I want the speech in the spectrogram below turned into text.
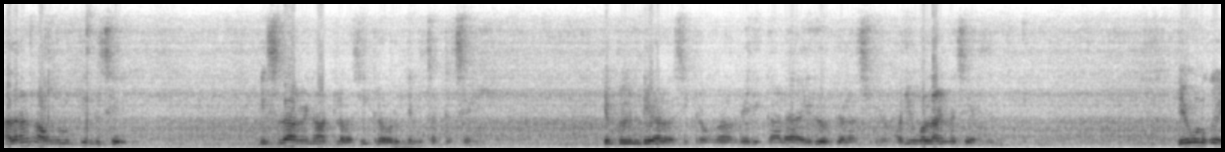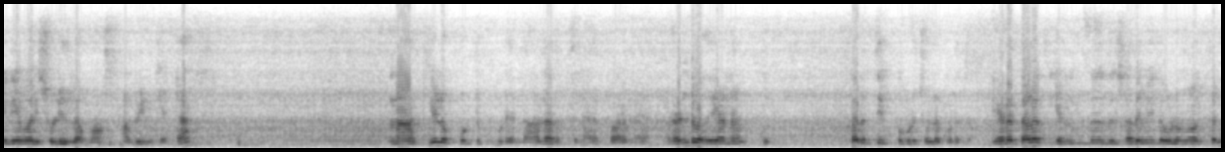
அதனால அவங்களுக்கு இது சரி. இஸ்லாமிய நாட்டில் வசிக்கிறவருக்கு இந்த சட்டம் சரி. இப்போ இந்தியாவில் வசிக்கிறவங்க அமெரிக்காவில் ஐரோப்பியாவில் வசிக்கிறவங்க இவங்கெல்லாம் என்ன செய்யறது? இவங்களுக்கும் இதே மாதிரி சொல்லிடலாமா அப்படின்னு கேட்டால் நான் கீழே போட்டுக்கக்கூடிய அந்த ஆதாரத்தில் பாருங்க ரெண்டு வகையான கருத்து இப்போ கூட சொல்லப்படுது. ஏறத்தாழ எண்பது சதவீத உலமாக்கள்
